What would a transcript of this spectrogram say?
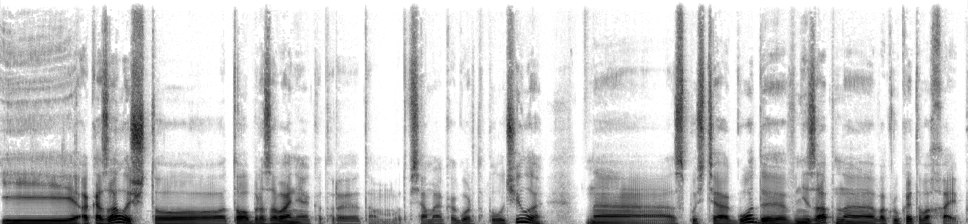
И оказалось, что то образование, которое там вот вся моя когорта получила, на, спустя годы внезапно вокруг этого хайп.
